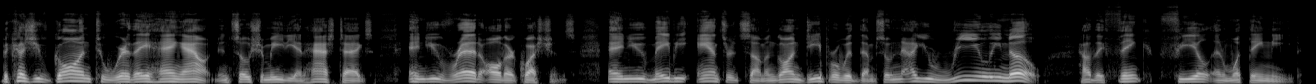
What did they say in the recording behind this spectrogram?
because you've gone to where they hang out in social media and hashtags and you've read all their questions and you've maybe answered some and gone deeper with them. So now you really know how they think, feel, and what they need.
